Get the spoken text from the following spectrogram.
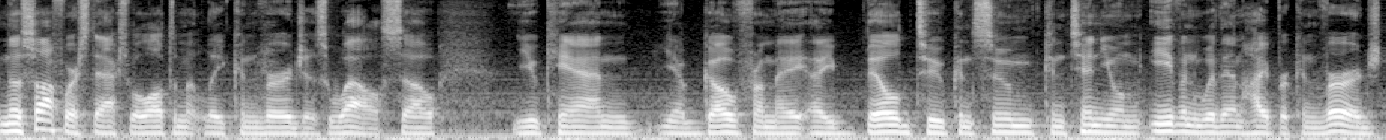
And those software stacks will ultimately converge as well. So you can you know, go from a, a build to consume continuum even within hyperconverged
